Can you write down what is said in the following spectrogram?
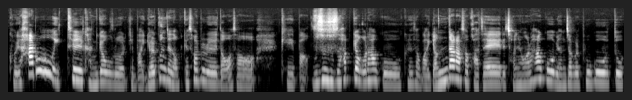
거의 하루 이틀 간격으로 이렇게 막 열 군데 넘게 서류를 넣어서 이렇게 막 우수수수 합격을 하고 그래서 막 연달아서 과제를 전형을 하고 면접을 보고 또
